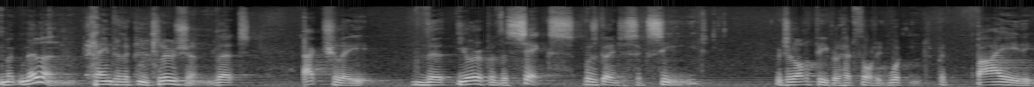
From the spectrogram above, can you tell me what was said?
Macmillan came to the conclusion that actually the Europe of the Six was going to succeed which a lot of people had thought it wouldn't. But by the,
